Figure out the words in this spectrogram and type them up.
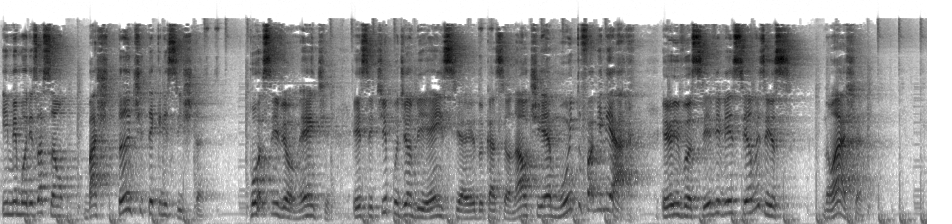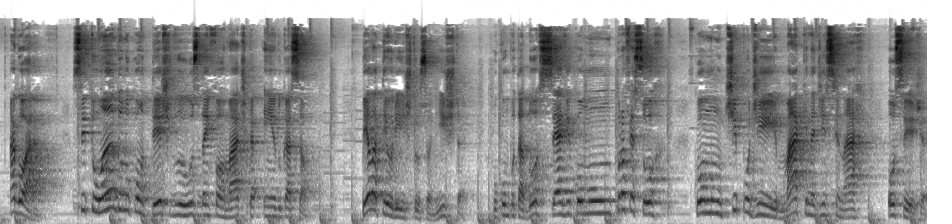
e memorização, bastante tecnicista. Possivelmente, esse tipo de ambiência educacional te é muito familiar. Eu e você vivenciamos isso, não acha? Agora, situando no contexto do uso da informática em educação. Pela teoria instrucionista, o computador serve como um professor, como um tipo de máquina de ensinar, ou seja,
